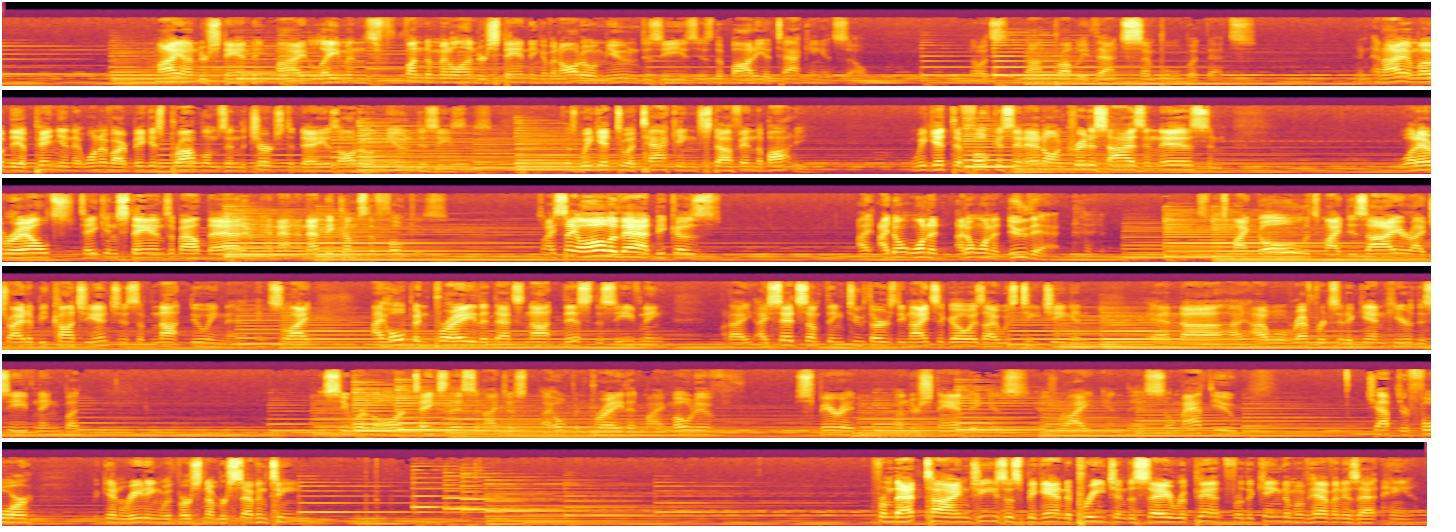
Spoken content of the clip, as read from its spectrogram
My understanding, my layman's fundamental understanding of an autoimmune disease is the body attacking itself. No, it's not probably that simple, but that's. And, and I am of the opinion that one of our biggest problems in the church today is autoimmune diseases because we get to attacking stuff in the body. We get to focusing in on criticizing this and whatever else, taking stands about that, and, and, that, and that becomes the focus. So I say all of that because I, I don't want to I don't want to do that. It's, it's my goal, it's my desire. I try to be conscientious of not doing that, and so I I hope and pray that that's not this this evening. But I, I said something two Thursday nights ago as I was teaching, and and uh, I, I will reference it again here this evening. But to see where the Lord takes this. And I just, I hope and pray that my motive, spirit, understanding is, is right in this. So, Matthew chapter 4, begin reading with verse number 17. From that time, Jesus began to preach and to say, Repent, for the kingdom of heaven is at hand.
